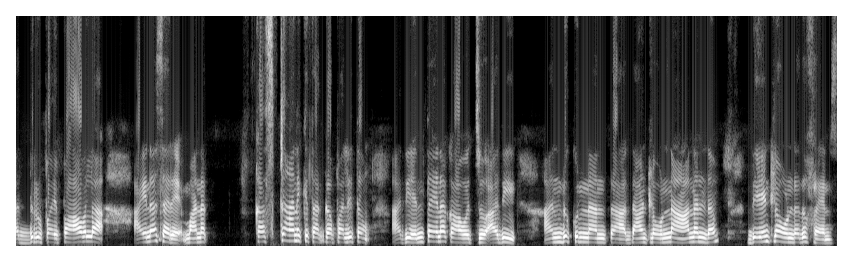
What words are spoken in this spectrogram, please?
అర్ధ రూపాయి పావల అయినా సరే మన కష్టానికి తగ్గ ఫలితం అది ఎంతైనా కావచ్చు. అది అందుకున్నంత దాంట్లో ఉన్న ఆనందం దేంట్లో ఉండదు ఫ్రెండ్స్.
